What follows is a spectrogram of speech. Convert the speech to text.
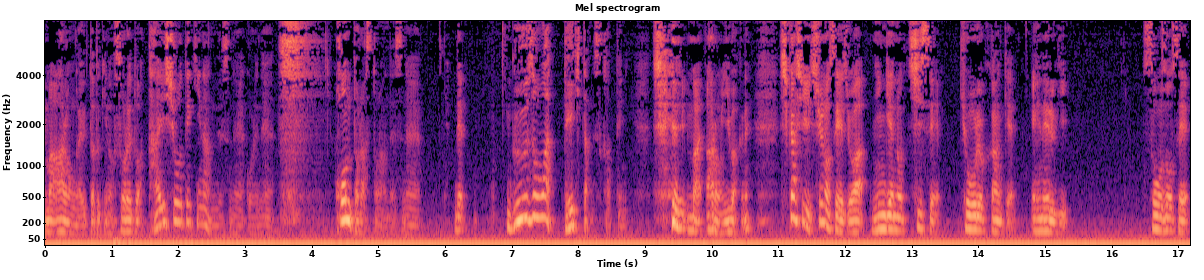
まあ、アロンが言った時のそれとは対照的なんですね、これね。コントラストなんですね。で、偶像はできたんです、勝手に。まあ、アロン曰くね。しかし、主の聖女は人間の知性、協力関係、エネルギー、創造性、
